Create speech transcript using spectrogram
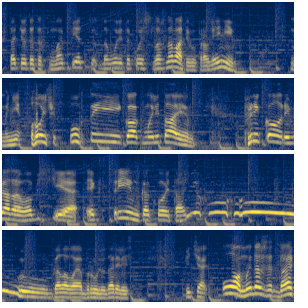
Кстати, вот этот мопед довольно такой сложноватый в управлении. Мне... Ой, ух ты, как мы летаем! Прикол, ребята, вообще. Экстрим какой-то. Головой об руль ударились печаль. О, мы даже до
